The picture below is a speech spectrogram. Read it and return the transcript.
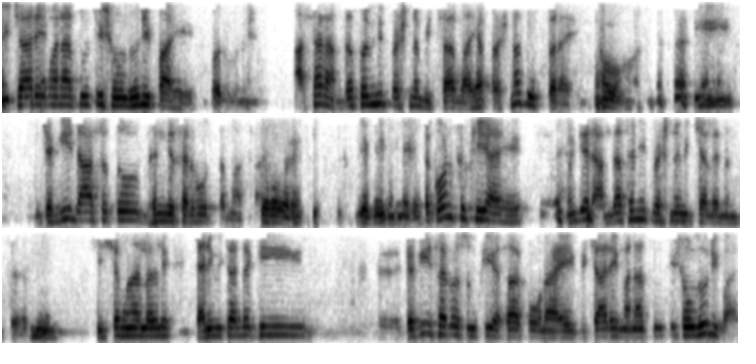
विचारे मना तुझी शोधुनी पाहे. असा रामदासांनी प्रश्न विचारला. ह्या प्रश्नाचं उत्तर आहे. हो. की जगी दास तो धन्य धन्य. तर कोण सुखी आहे? म्हणजे रामदासांनी प्रश्न विचारल्यानंतर. शिष्य म्हणायला लागले त्यांनी विचारलं की जगी सर्व सुखी असा कोण आहे? विचारे मना तुझी शोधून पाय.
